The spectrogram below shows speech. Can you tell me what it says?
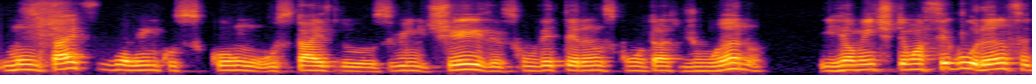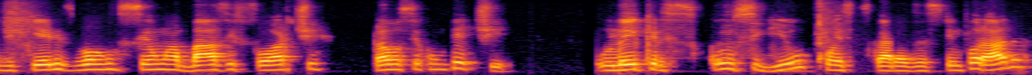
montar esses elencos com os tais dos ring chasers, com veteranos com contrato de um ano, e realmente ter uma segurança de que eles vão ser uma base forte para você competir. O Lakers conseguiu com esses caras essa temporada.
